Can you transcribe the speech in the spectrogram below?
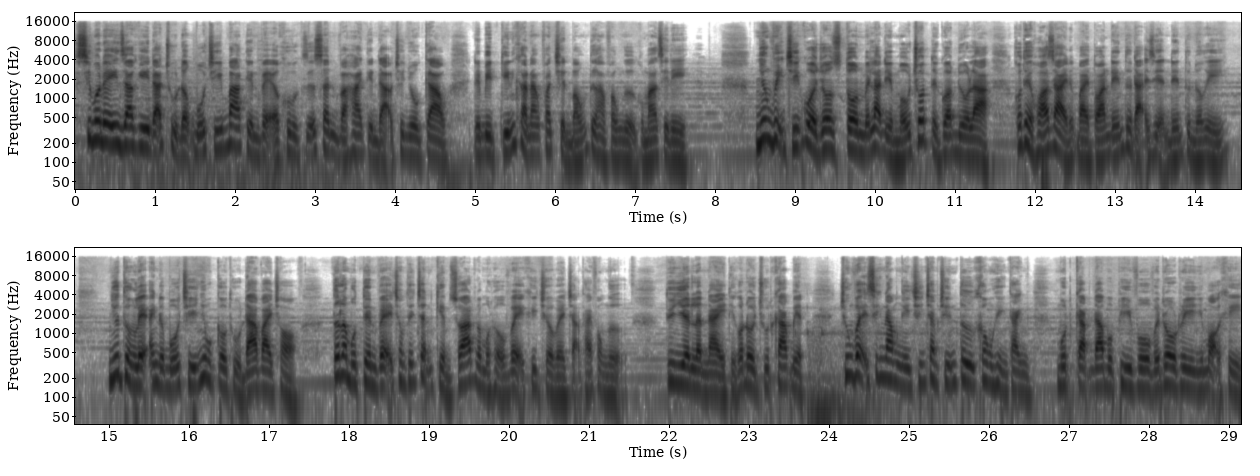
Simone Inzaghi đã chủ động bố trí 3 tiền vệ ở khu vực giữa sân và hai tiền đạo chơi nhô cao để bịt kín khả năng phát triển bóng từ hàng phòng ngự của Man City. Nhưng vị trí của John Stone mới là điểm mấu chốt để Guardiola có thể hóa giải được bài toán đến từ đại diện đến từ nước Ý. Như thường lệ anh được bố trí như một cầu thủ đa vai trò, tức là một tiền vệ trong thế trận kiểm soát và một hậu vệ khi trở về trạng thái phòng ngự. Tuy nhiên lần này thì có đôi chút khác biệt. Trung vệ sinh năm 1994 không hình thành một cặp double pivot với Rory như mọi khi.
